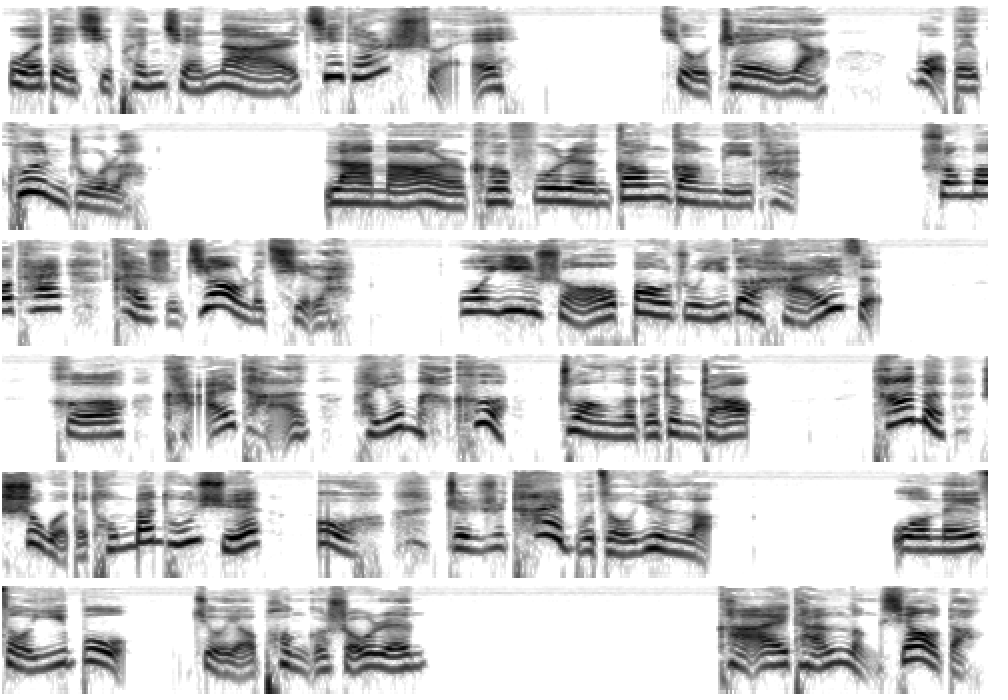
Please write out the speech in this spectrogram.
我得去喷泉那儿接点水。”就这样，我被困住了。拉马尔科夫人刚刚离开，双胞胎开始叫了起来。我一手抱住一个孩子，和卡埃坦还有马克撞了个正着。他们是我的同班同学，哦，真是太不走运了。我每走一步就要碰个熟人。卡埃坦冷笑道：“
